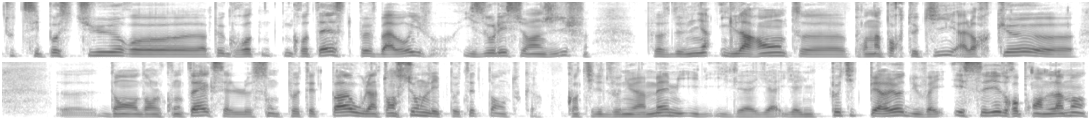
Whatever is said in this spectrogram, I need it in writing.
Toutes ces postures euh, un peu grotesques peuvent bah oui, sur un gif peuvent devenir hilarantes euh, pour n'importe qui, alors que euh, dans, le contexte, elles le sont peut-être pas, ou l'intention ne l'est peut-être pas en tout cas. Quand il est devenu un même, il, y a, une petite période où il va essayer de reprendre la main,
